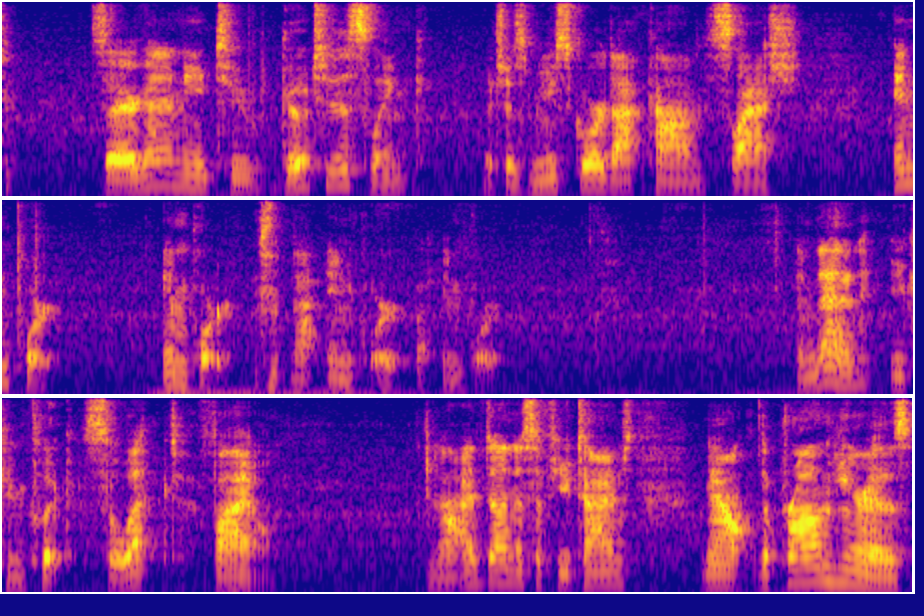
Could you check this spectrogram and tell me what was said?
so you're going to need to go to this link, which is musescore.com slash import. Import, not import, but import. And then you can click select file. Now I've done this a few times. Now the problem here is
